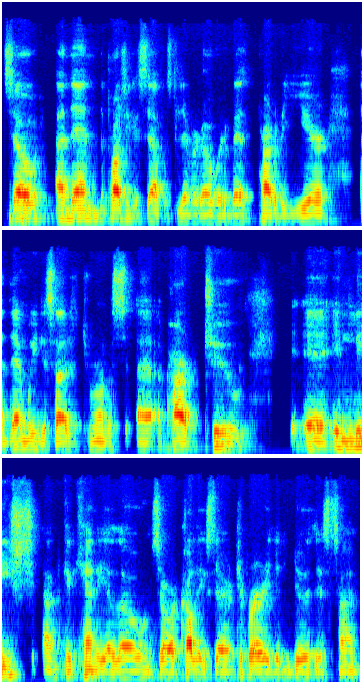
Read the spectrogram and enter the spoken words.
So, and then the project itself was delivered over the best part of a year. And then we decided to run a, a part two uh, Uh, in Laois and Kilkenny alone. So our colleagues there, Tipperary didn't do it this time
